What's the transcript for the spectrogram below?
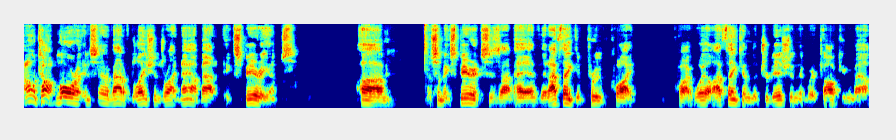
I want to talk more instead of out of Galatians right now about experience. Um, some experiences I've had that I think have proved quite quite well. I think in the tradition that we're talking about,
